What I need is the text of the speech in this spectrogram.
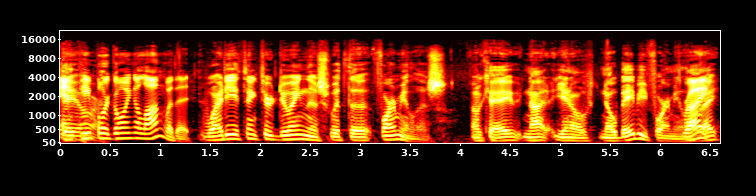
And they people are. going along with it. Why do you think they're doing this with the formulas? Okay, not you know, no baby formula, Right. right?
